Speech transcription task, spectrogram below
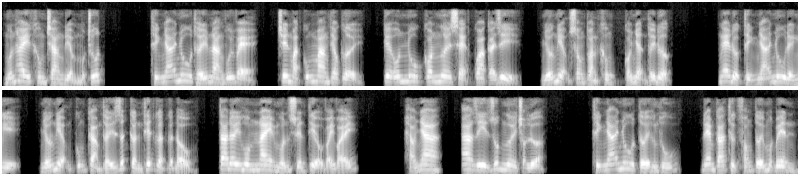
muốn hay không trang điểm một chút. Thịnh Nhã Nhu thấy nàng vui vẻ, trên mặt cũng mang theo cười, kia ôn nhu con ngươi xẹt qua cái gì, nhớ niệm song toàn không có nhận thấy được. Nghe được Thịnh Nhã Nhu đề nghị, nhớ niệm cũng cảm thấy rất cần thiết gật gật đầu, ta đây hôm nay muốn xuyên tiểu váy váy. Hảo nha, a di giúp ngươi chọn lựa. Thịnh Nhã Nhu tới hứng thú, đem cá thực phóng tới một bên,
